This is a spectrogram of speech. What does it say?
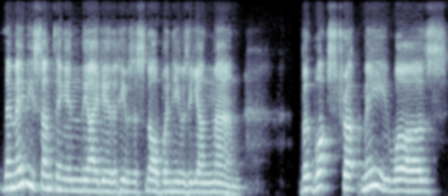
there may be something in the idea that he was a snob when he was a young man. But what struck me was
